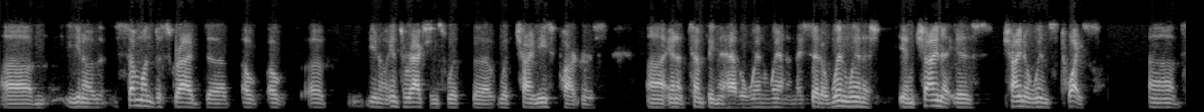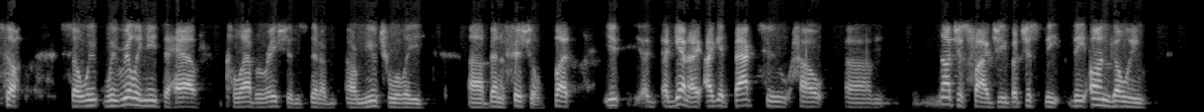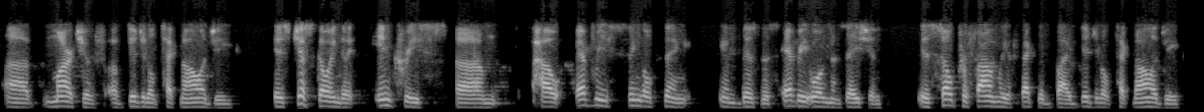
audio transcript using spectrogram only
um, you know, someone described uh, a, a, a, you know interactions with uh, with Chinese partners uh, and attempting to have a win-win, and they said a win-win is in China is China wins twice. Uh, so, so we we really need to have collaborations that are, are mutually uh, beneficial. But you, again, I, I, get back to how um, not just 5G, but just the the ongoing uh, march of, of digital technology is just going to increase um, how every single thing in business, every organization is so profoundly affected by digital technology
